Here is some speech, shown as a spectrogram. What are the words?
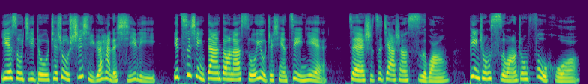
耶稣基督接受施洗约翰的洗礼，一次性担当了所有这些罪孽，在十字架上死亡，并从死亡中复活。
